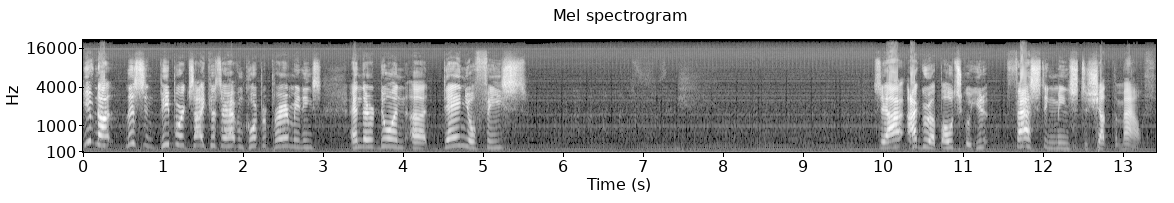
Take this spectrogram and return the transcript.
you've not listen. People are excited because they're having corporate prayer meetings and they're doing uh, Daniel feasts See, I, I grew up old school. You, fasting means to shut the mouth.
